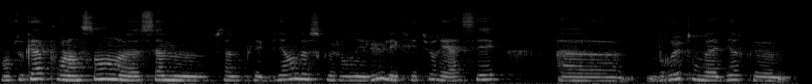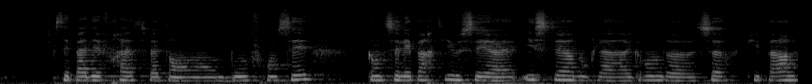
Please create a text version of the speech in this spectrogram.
En tout cas, pour l'instant, euh, ça me, ça me plaît bien de ce que j'en ai lu. L'écriture est assez brute, on va dire que c'est pas des phrases faites en bon français. Quand c'est les parties où c'est euh, Easter, donc la grande euh, sœur qui parle,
